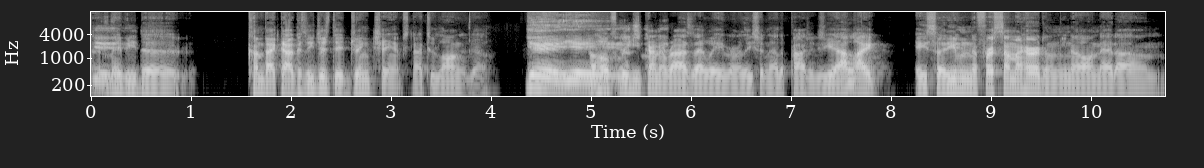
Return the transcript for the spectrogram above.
Yeah. maybe to come back out because he just did Drink Champs not too long ago. Yeah, yeah. So yeah, hopefully he kind of rides that wave and release another project. Yeah, I like Ace Even the first time I heard him, you know, on that um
